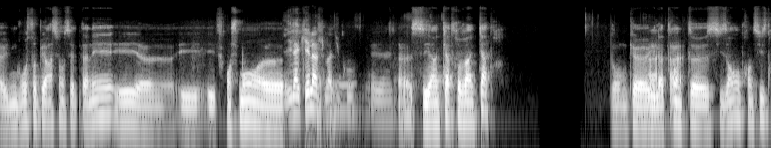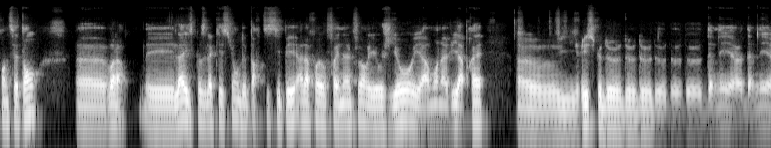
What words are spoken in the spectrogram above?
une grosse opération cette année et, euh, et, et franchement. Euh, il a quel âge là du coup? euh, C'est un 84. Donc il a 36 ans, 36, 37 ans. voilà. Et là, il se pose la question de participer à la fois au Final Four et au JO. Et à mon avis, après, euh, il risque de, d'amener, d'amener,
